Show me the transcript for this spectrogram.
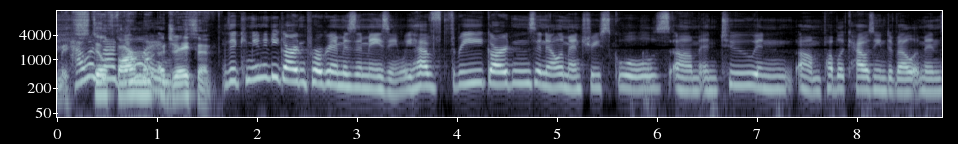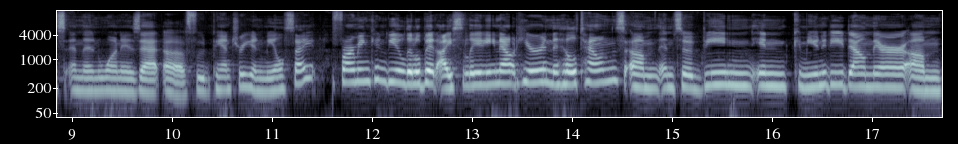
It's How is still that farm going? adjacent. The community garden program is amazing. We have three gardens in elementary schools um, and two in um, public housing developments, and then one is at a food pantry and meal site. Farming can be a little bit isolating out here in the hill towns, um, and so being in community down there, um,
